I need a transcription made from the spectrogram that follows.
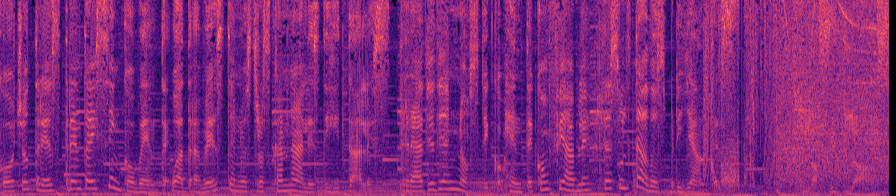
583-3520 o a través de nuestros canales digitales. Radio Diagnóstico, gente confiable, resultados brillantes. Las siglas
